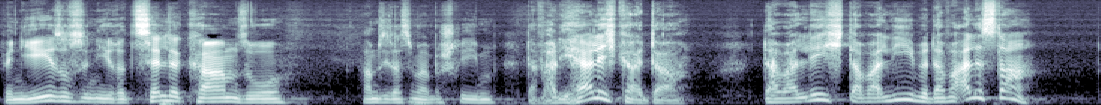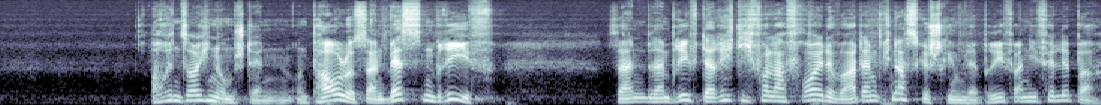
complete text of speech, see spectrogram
Wenn Jesus in ihre Zelle kam, so haben sie das immer beschrieben, da war die Herrlichkeit da. Da war Licht, da war Liebe, da war alles da. Auch in solchen Umständen. Und Paulus, seinen besten Brief, sein, sein Brief, der richtig voller Freude war, hat er im Knast geschrieben, der Brief an die Philippa.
